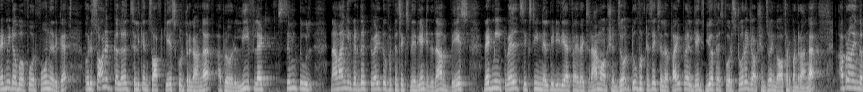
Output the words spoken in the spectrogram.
ரெட்மி டோபோ ஃபோர் ஃபோன் இருக்குது ஒரு solid colour silicon soft case கொடுத்துருக்காங்க. அப்புறம் ஒரு லீஃப்லெட் சிம் டூல் நான் வாங்கியிருக்கிறது twelve two fifty six variant இதுதான் base Redmi twelve sixteen LPDDR five X RAM ஆப்ஷன்ஸும் டூ ஃபிஃப்டி சிக்ஸ் இல்லை five twelve gigs UFS four storage ஆப்ஷன்ஸும் இங்கே ஆஃபர் பண்ணுறாங்க அப்புறம் இந்த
